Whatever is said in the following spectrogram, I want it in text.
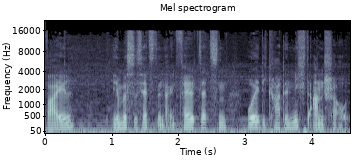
weil ihr müsst es jetzt in ein Feld setzen, wo ihr die Karte nicht anschaut.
